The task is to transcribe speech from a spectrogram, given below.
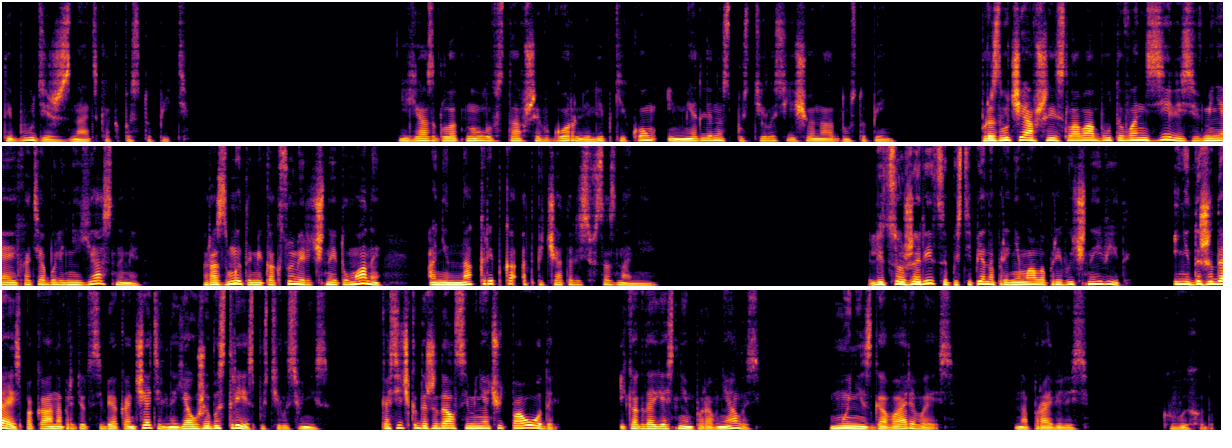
ты будешь знать, как поступить. Я сглотнула вставший в горле липкий ком и медленно спустилась еще на одну ступень. Прозвучавшие слова будто вонзились в меня и хотя были неясными, размытыми, как сумеречные туманы, они накрепко отпечатались в сознании. Лицо жрицы постепенно принимало привычный вид, и, не дожидаясь, пока она придет в себя окончательно, я уже быстрее спустилась вниз. Косичка дожидался меня чуть поодаль, и когда я с ним поравнялась, мы, не сговариваясь, направились к выходу.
